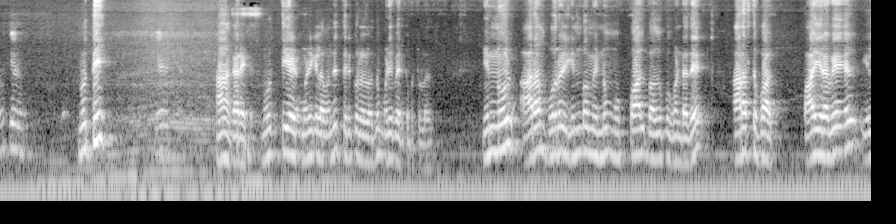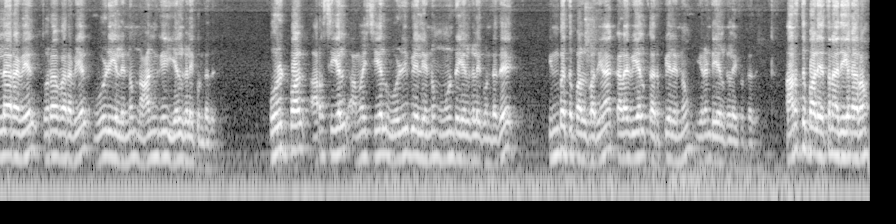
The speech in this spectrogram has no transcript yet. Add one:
நூத்தி ஏழு நூத்தி? ஏழு. ஆ கரெக்ட் நூத்தி ஏழு மொழிகளை வந்து திருக்குறள் வந்து மொழிபெயர்க்கப்பட்டுள்ளது. இந்நூல் அறம் பொருள் இன்பம் என்னும் முப்பால் பகுப்பு கொண்டது. அறத்துப்பால் பாயிரவியல் இல்லறவியல் துறவரவியல் ஊழியல் என்னும் நான்கு இயல்களை கொண்டது. பொருட்பால் அரசியல் அமைச்சியல் ஒழிவியல் என்னும் மூன்று இயல்களை கொண்டது. இன்பத்துப்பால் பாத்தீங்கன்னா களவியல் கற்பியல் என்னும் இரண்டு இயல்களை கொண்டது. அறத்துப்பால் எத்தனை அதிகாரம்?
